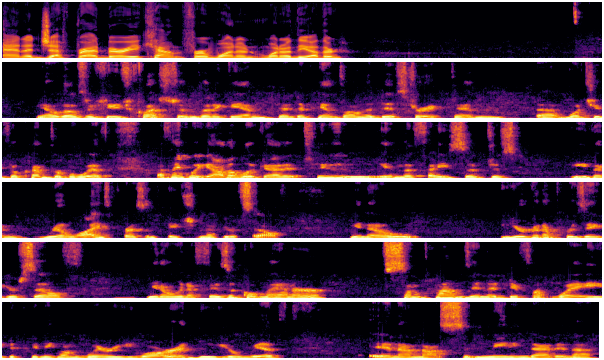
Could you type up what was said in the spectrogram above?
and a Jeff Bradbury account for one one or the other? You know, those are huge questions. And again, it depends on the district and uh, what you feel comfortable with. I think we got to look at it too in the face of just even real life presentation of yourself. You know, you're going to present yourself, you know, in a physical manner, sometimes in a different way, depending on where you are and who you're with. And I'm not meaning that in a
